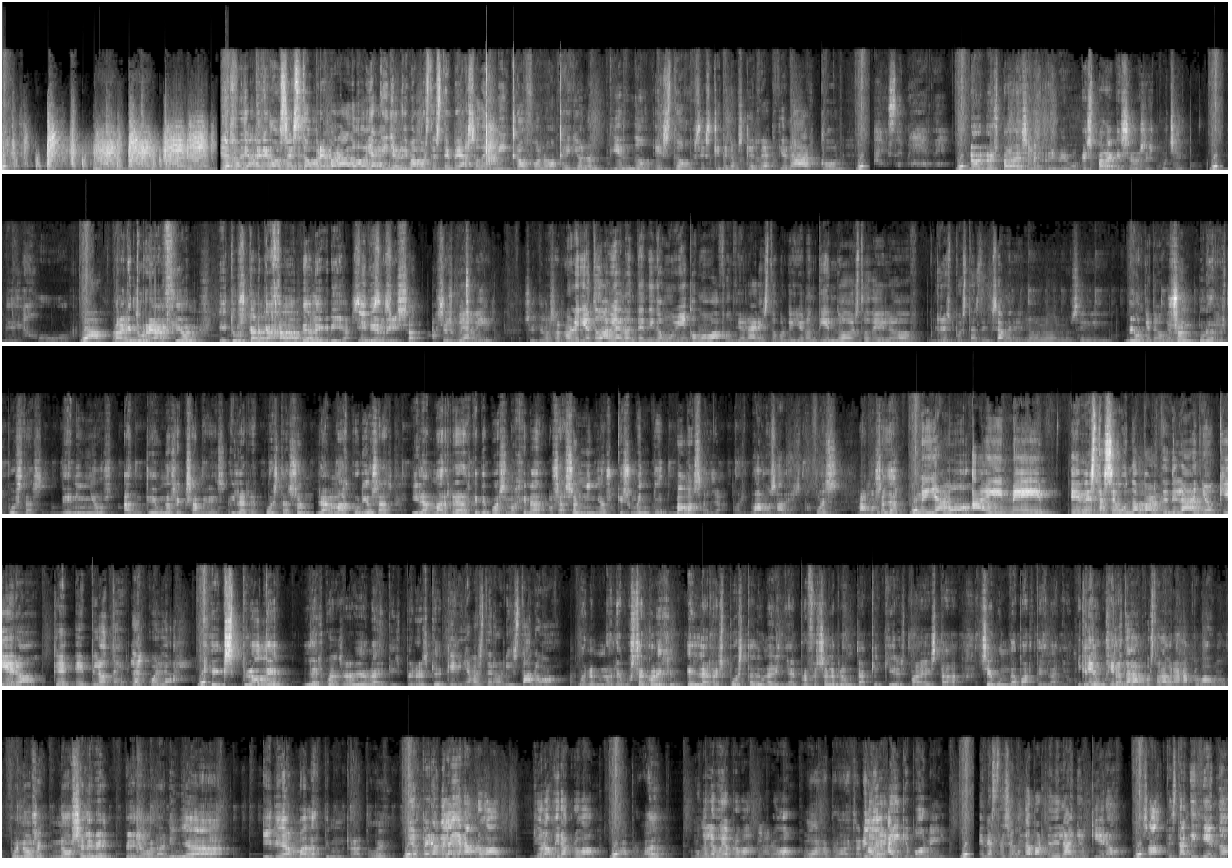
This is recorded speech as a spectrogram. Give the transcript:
Y después ya tenemos esto preparado y aquí Jordi me ha puesto este pedazo de micrófono que yo no entiendo esto si es que tenemos que reaccionar con ASMR. No, no es para SMR, Bego, es para que se nos escuche mejor. Ah. Para que tu reacción y tus carcajadas de alegría y de risa se escuchen bien. Sí, te vas a reír. Bueno, yo todavía no he entendido muy bien cómo va a funcionar esto, porque yo no entiendo esto de las respuestas de exámenes, no, no, no sé Digo, por qué tengo que... son unas respuestas de niños ante unos exámenes y las respuestas son las más curiosas y las más raras que te puedas imaginar. O sea, son niños que su mente va más allá. Pues vamos a ver. Pues vamos allá. Me llamo Aime. En esta segunda parte del año quiero que explote la escuela. Que explote la escuela, se me ha olvidado una X, pero es que, Qué niña más terrorista, ¿no? bueno, no le gusta el colegio. Es la respuesta de una niña. El profesor le pregunta, ¿qué quieres para esta segunda parte del año? Y ¿Qué te gusta? nota la han puesto, la habrán aprobado, ¿no? Pues no sé, no se le ve, pero la niña ideas malas tiene un rato, ¿eh? Yo espero que la hayan aprobado. Yo la hubiera aprobado. ¿Va a probar? ¿Cómo que la voy a aprobar? Claro. ¿Cómo vas a probar a esta A niña? ver, ahí que pone. En esta segunda parte del año quiero. O sea, te están diciendo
